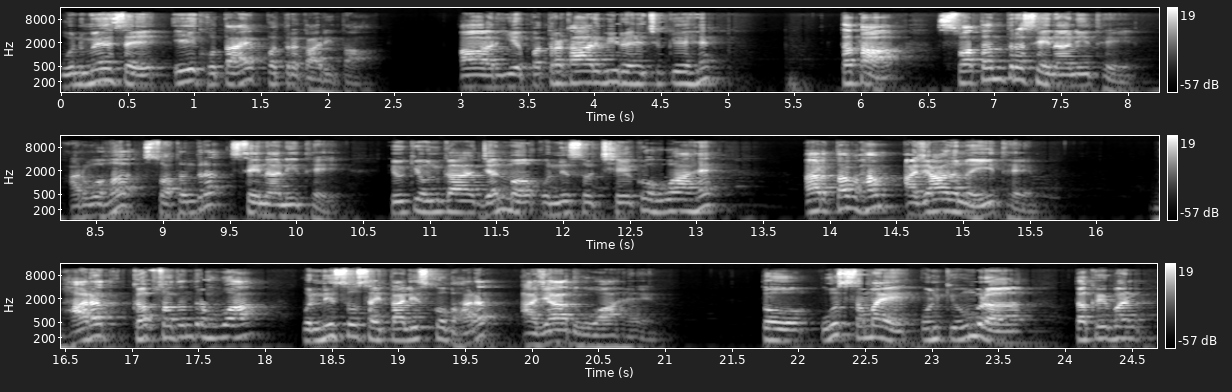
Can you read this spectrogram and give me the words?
उनमें से एक होता है पत्रकारिता। और ये पत्रकार भी रह चुके हैं, तथा स्वतंत्र सेनानी थे, और वह स्वतंत्र सेनानी थे, क्योंकि उनका जन्म 1906 को हुआ है, और तब हम आज़ाद नहीं थे। भारत कब स्वतंत्र हुआ? 1947 को भारत आज़ाद हुआ है। तो उस समय उनकी उम्र तकरीबन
